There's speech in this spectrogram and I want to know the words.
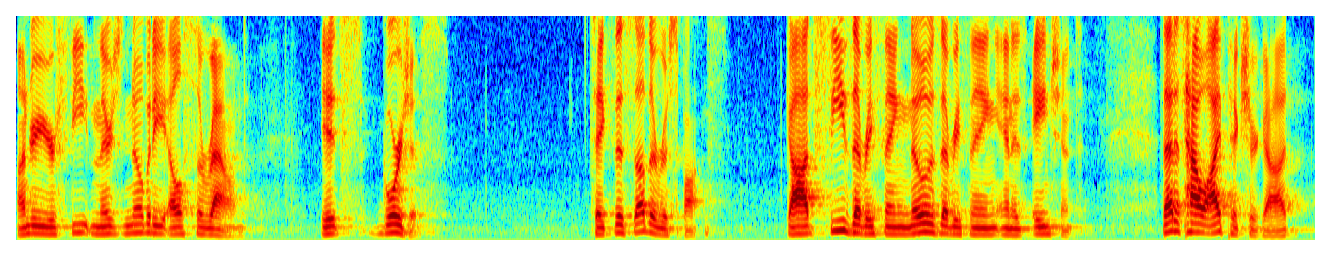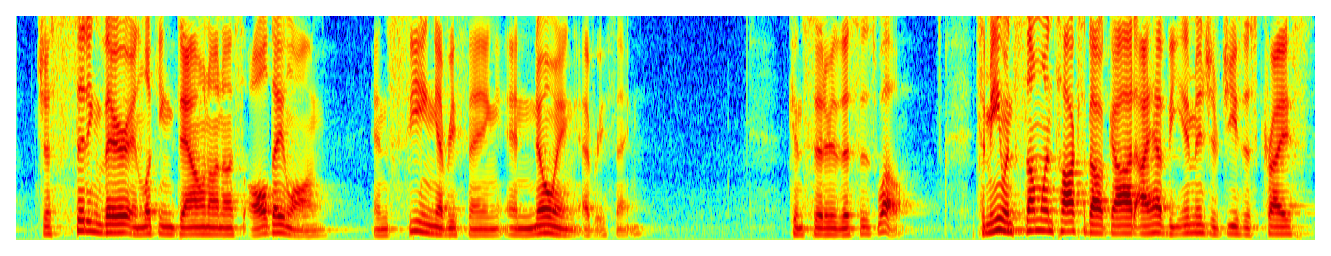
under your feet and there's nobody else around. It's gorgeous. Take this other response God sees everything, knows everything, and is ancient. That is how I picture God, just sitting there and looking down on us all day long and seeing everything and knowing everything. Consider this as well. To me, when someone talks about God, I have the image of Jesus Christ,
